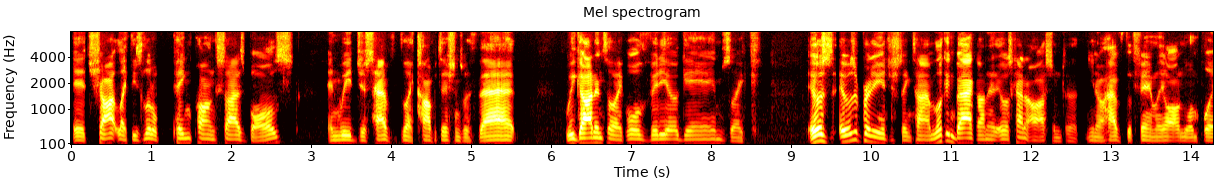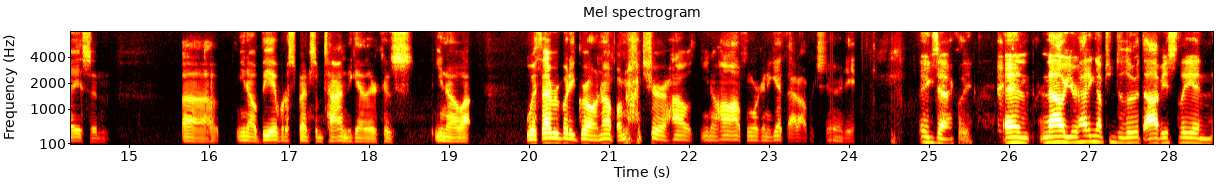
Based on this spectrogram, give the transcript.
it shot like these little ping pong sized balls, and we'd just have like competitions with that. We got into like old video games. Like it was it was a pretty interesting time. Looking back on it, it was kind of awesome to you know have the family all in one place and uh you know be able to spend some time together because you know with everybody growing up, I'm not sure how you know how often we're gonna get that opportunity. Exactly. And now you're heading up to Duluth, obviously. And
